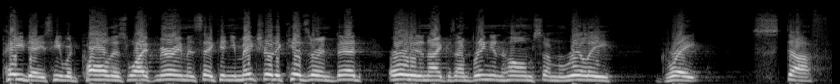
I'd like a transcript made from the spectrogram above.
paydays, he would call his wife Miriam and say, Can you make sure the kids are in bed early tonight because I'm bringing home some really great stuff?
